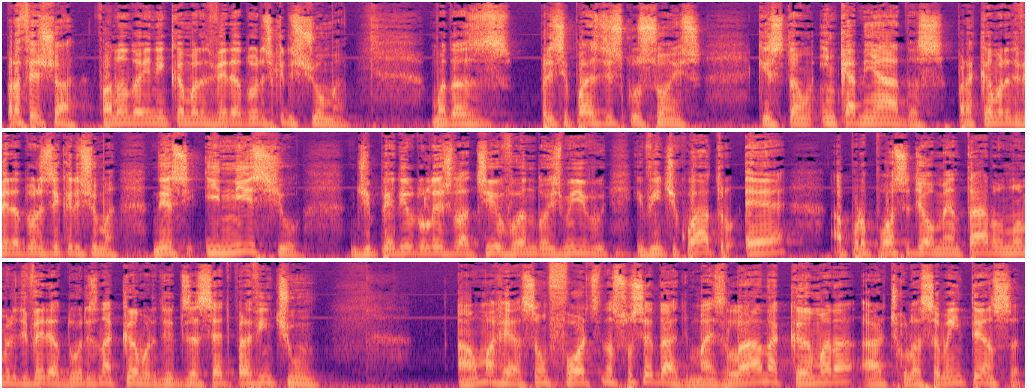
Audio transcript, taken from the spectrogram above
Para fechar, falando ainda em Câmara de Vereadores Criciúma, uma das principais discussões que estão encaminhadas para a Câmara de Vereadores de Criciúma nesse início de período legislativo ano 2024 é a proposta de aumentar o número de vereadores na Câmara de 17 para 21 há uma reação forte na sociedade, mas lá na Câmara a articulação é intensa.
